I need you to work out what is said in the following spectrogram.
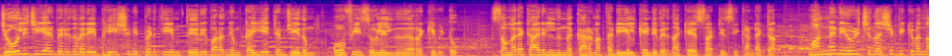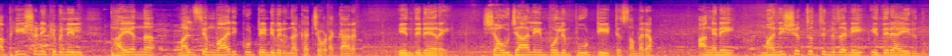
ജോലി ചെയ്യാൻ വരുന്നവരെ ഭീഷണിപ്പെടുത്തിയും തെറി പറഞ്ഞും കയ്യേറ്റം ചെയ്തും ഓഫീസുകളിൽ നിന്ന് ഇറക്കി വിട്ടു സമരക്കാരിൽ നിന്ന് കരണത്തടിയേൽക്കേണ്ടി വരുന്ന K S R T C conductor. നശിപ്പിക്കുമെന്ന ഭീഷണിക്ക് മുന്നിൽ ഭയന്ന് മത്സ്യം വാരിക്കൂട്ടേണ്ടി വരുന്ന കച്ചവടക്കാരൻ. എന്തിനേറെ? ശൗചാലയം പോലും പൂട്ടിയിട്ട് സമരം. അങ്ങനെ മനുഷ്യത്വത്തിന് തന്നെ എതിരായിരുന്നു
